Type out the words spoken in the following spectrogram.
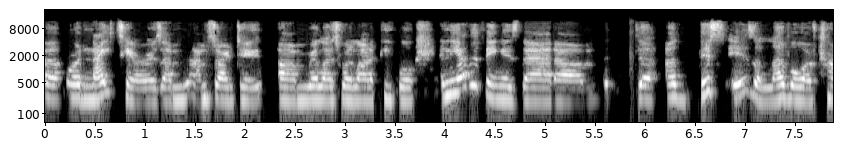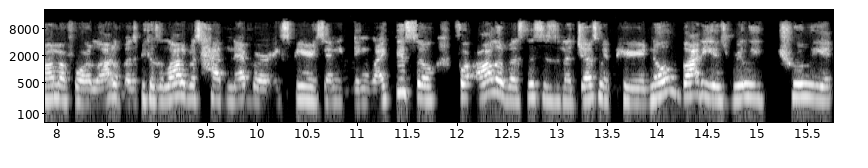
uh, or night terrors. I'm i'm starting to um, realize for a lot of people and the other thing is that um, the uh, this is a level of trauma for a lot of us because a lot of us have never experienced anything like this. So for all of us, this is an adjustment period. Nobody is really truly an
